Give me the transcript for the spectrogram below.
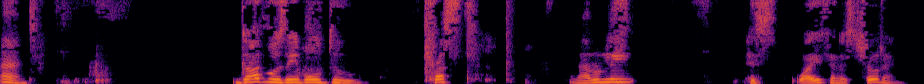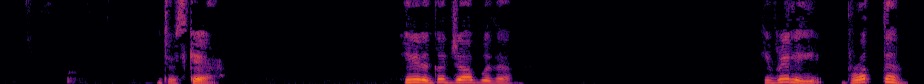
And God was able to trust not only his wife and his children into care. He did a good job with them. He really brought them,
